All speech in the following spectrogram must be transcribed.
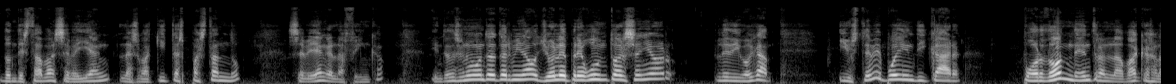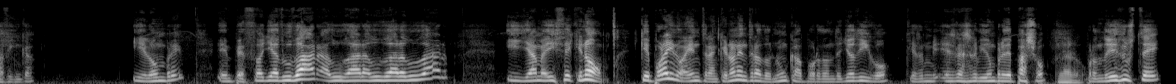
donde estaban, se veían las vaquitas pastando, se veían en la finca. Y entonces en un momento determinado yo le pregunto al señor, le digo, oiga, ¿y usted me puede indicar por dónde entran las vacas a la finca? Y el hombre empezó ya a dudar, a dudar, a dudar, a dudar, y ya me dice que no, que por ahí no entran, que no han entrado nunca por donde yo digo, que es, la servidumbre de paso, Claro. por donde dice usted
